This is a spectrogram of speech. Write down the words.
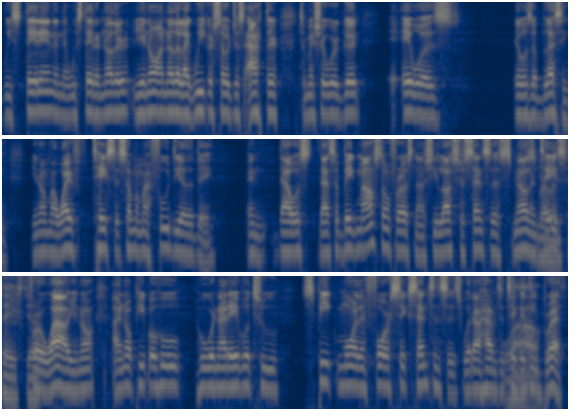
we stayed in and then we stayed another, you know, another like week or so just after to make sure we're good. It, it was it was a blessing. You know, my wife tasted some of my food the other day. And that was that's a big milestone for us now. She lost her sense of smell and Smell and taste, taste, yeah. for a while, you know. I know people who who were not able to speak more than four or six sentences without having to take a deep breath.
